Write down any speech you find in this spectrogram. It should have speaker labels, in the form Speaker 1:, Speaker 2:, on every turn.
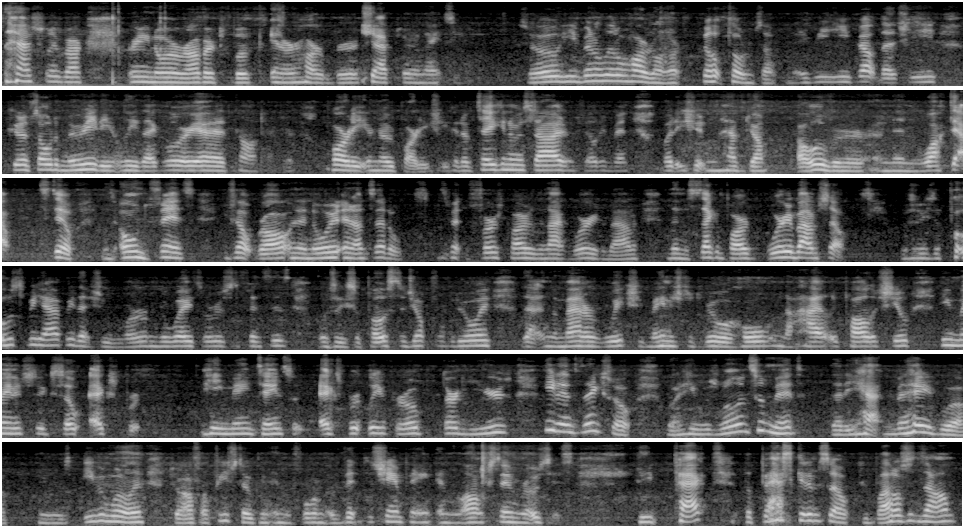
Speaker 1: Ashley Brock reading Nora Roberts' book Inner Harbor, chapter 19. So he'd been a little hard on her, Philip told himself. Maybe he felt that she should have told him immediately that Gloria had contacted her. Party or no party, she could have taken him aside and filled him in, but he shouldn't have jumped all over her and then walked out. Still, in his own defense, he felt raw and annoyed and unsettled. He spent the first part of the night worried about her, and then the second part worried about himself. Was he supposed to be happy that she wormed her way through his defenses? Was he supposed to jump for joy that in a matter of weeks she managed to drill a hole in the highly polished shield he managed to so expert he maintained so expertly for over 30 years? He didn't think so, but he was willing to admit that he hadn't behaved well. He was even willing to offer a peace token in the form of vintage champagne and long stem roses. He packed the basket himself, two bottles of Dom,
